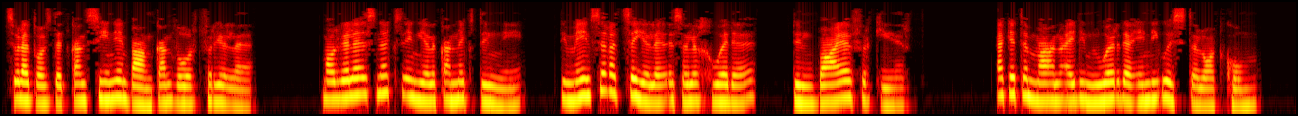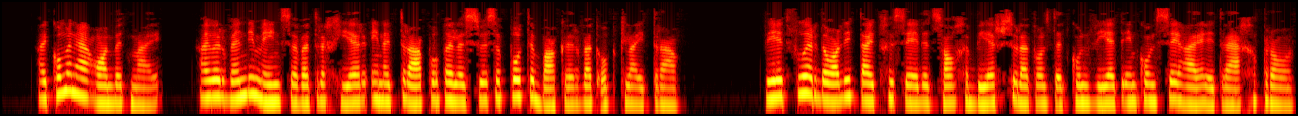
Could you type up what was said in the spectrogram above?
zodat ons dit kan zien en bang kan worden voor jullie. Maar jullie is niks en jullie kan niks doen nie. Die mensen wat sê jullie is hulle goede, doen baie verkeerd. Ik het een man uit die noorde en die ooste laat kom. Hij kom en hy aan met mij. Hij oorwin die mensen wat regeer en hy trap op hulle soos een pottebakker wat op klei trap. Wie het voor daar die tijd gesê dit zal gebeuren zodat ons dit kon weet en kon sê hy het recht gepraat.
